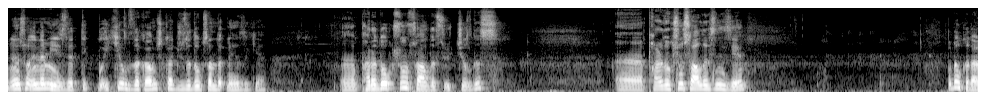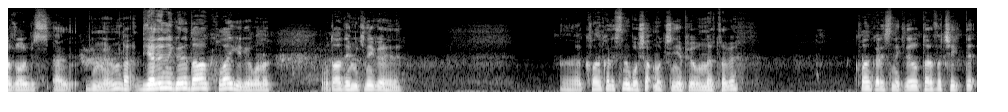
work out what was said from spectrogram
En son Enemy izlettik. Bu 2 yıldızda kalmış. Kaç? %94 ne yazık ya. Ee, Paradox'un saldırısı 3 yıldız. Ee, Paradox'un saldırısını izleyelim. Bu da o kadar zor bir yani bilmiyorum da diğerlerine göre daha kolay geliyor bana. O daha deminkine göre hele. Ee, Klan Kalesi'ni boşaltmak için yapıyor bunları tabi. Klan Kalesi'ndekileri o tarafa çekti.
